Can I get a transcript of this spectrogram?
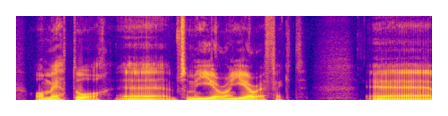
om ett år eh, som en year on year effekt. Eh,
